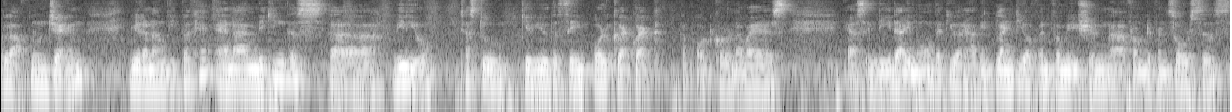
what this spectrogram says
Good afternoon, Jaihin. My name is Deepak and I'm making this uh, video just to give you the same old quack quack about coronavirus. Yes, indeed, I know that you are having plenty of information uh, from different sources,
